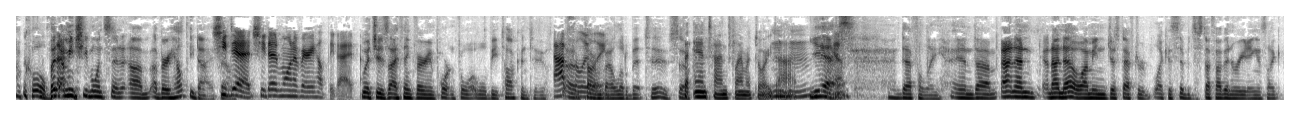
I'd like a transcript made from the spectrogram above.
Oh, cool. But I mean, she wants an, um, a very healthy diet. She though. did. She did want a very healthy diet. which is I think very important for what we'll be talking to, uh, Absolutely. talking about a little bit too. So the anti-inflammatory Mm-hmm. diet. yes, definitely, and um, and and and I know, I mean, just after like I said, with the stuff I've been reading, it's like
